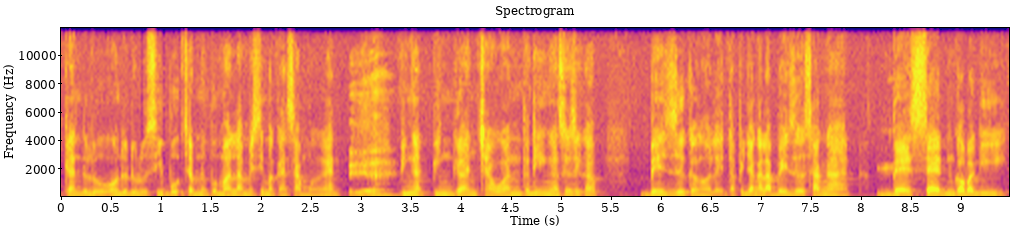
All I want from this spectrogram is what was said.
Kan dulu orang dulu sibuk macam mana pun malam mesti makan sama kan. Ya. Ingat pinggan cawan tadi ingat saya cakap bezakan orang lain tapi janganlah beza sangat. Besen kau bagi.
